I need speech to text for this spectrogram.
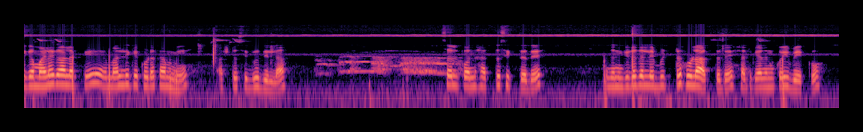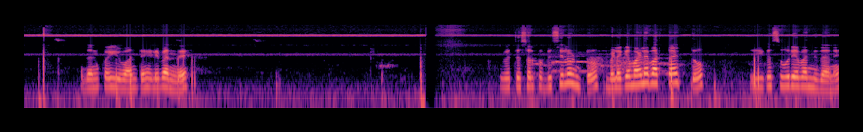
ಈಗ ಮಳೆಗಾಲಕ್ಕೆ ಮಲ್ಲಿಗೆ ಕೂಡ ಕಮ್ಮಿ, ಅಷ್ಟು ಸಿಗುವುದಿಲ್ಲ ಸ್ವಲ್ಪ ಒಂದು ಹತ್ತು ಸಿಗ್ತದೆ. ಅದನ್ನು ಗಿಡದಲ್ಲೇ ಬಿಟ್ಟರೆ ಹುಳ ಆಗ್ತದೆ, ಅದಕ್ಕೆ ಅದನ್ನು ಕೊಯ್ಯಬೇಕು ಅದನ್ನು ಕೊಯ್ಯುವ ಅಂತ ಹೇಳಿ ಬಂದೆ. ಇವತ್ತು ಸ್ವಲ್ಪ ಬಿಸಿಲುಂಟು, ಬೆಳಗ್ಗೆ ಮಳೆ ಬರ್ತಾ ಇತ್ತು. ಈಗ ಸೂರ್ಯ ಬಂದಿದ್ದಾನೆ.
